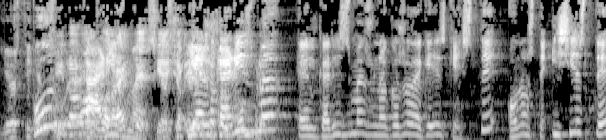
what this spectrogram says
Jo estic pur Sí, carisma. sí, això- i el carisma el carisma és una cosa d'aquelles que es té o no es té. I si es té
